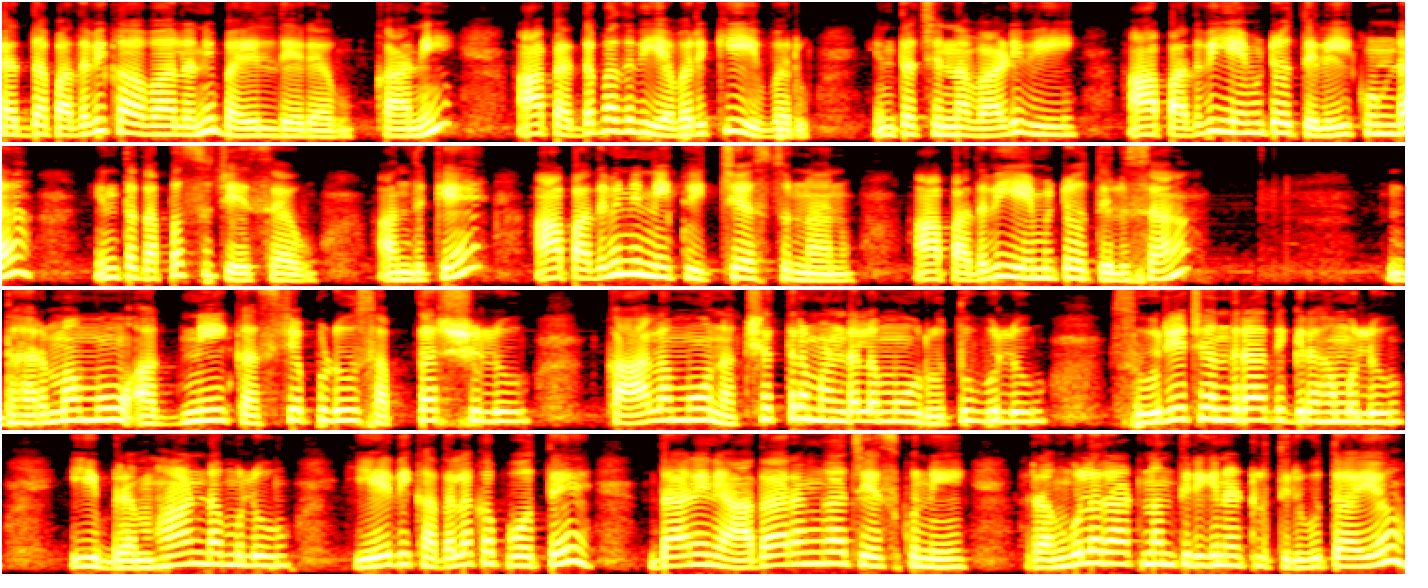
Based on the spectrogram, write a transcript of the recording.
పెద్ద పదవి కావాలని బయలుదేరావు. కానీ ఆ పెద్ద పదవి ఎవరికీ ఇవ్వరు. ఇంత చిన్నవాడివి. ఆ పదవి ఏమిటో తెలియకుండా ఇంత తపస్సు చేశావు. అందుకే ఆ పదవిని నీకు ఇచ్చేస్తున్నాను. ఆ పదవి ఏమిటో తెలుసా? ధర్మము అగ్ని కశ్యపుడు సప్తర్షులు కాలము నక్షత్రమండలము ఋతువులు సూర్యచంద్రాది గ్రహములు ఈ బ్రహ్మాండములు ఏది కదలకపోతే దానిని ఆధారంగా చేసుకుని రంగుల రాట్నం తిరిగినట్లు తిరుగుతాయో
